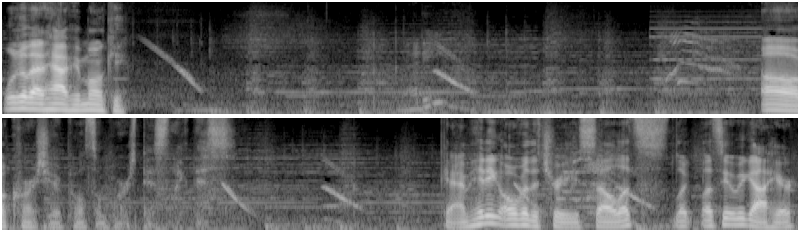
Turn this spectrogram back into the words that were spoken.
Look at that happy monkey. Oh, of course you would pull some horse piss like this. Okay, I'm hitting over the trees, so let's look. Let's see what we got here.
